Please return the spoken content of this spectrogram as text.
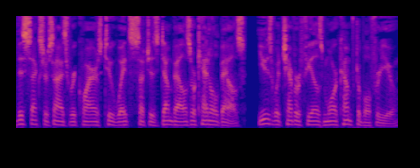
This exercise requires two weights such as dumbbells or kettlebells, use whichever feels more comfortable for you.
